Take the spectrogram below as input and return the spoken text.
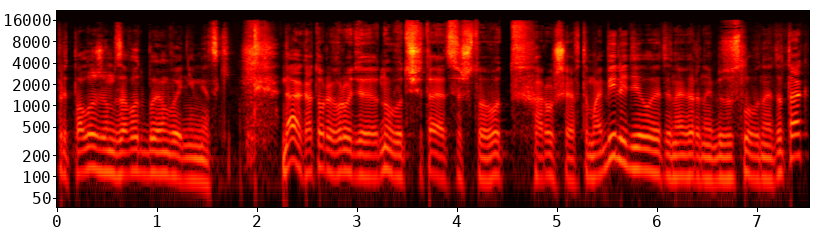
предположим, завод BMW немецкий, да, который вроде, ну, вот считается, что вот хорошие автомобили делает, и, наверное, безусловно, это так.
